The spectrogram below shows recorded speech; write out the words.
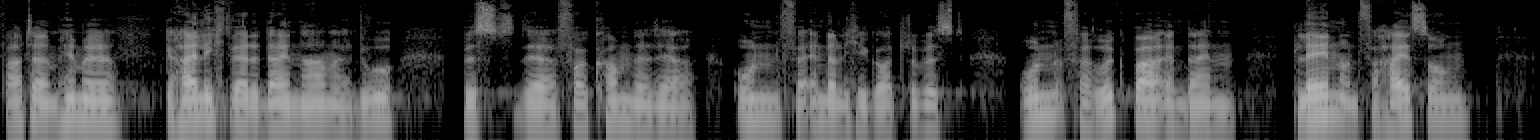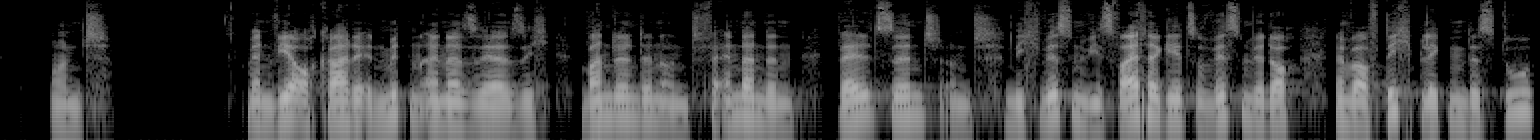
Vater im Himmel, geheiligt werde dein Name. Du bist der vollkommene, der unveränderliche Gott. Du bist unverrückbar in deinen Plänen und Verheißungen. Und wenn wir auch gerade inmitten einer sehr sich wandelnden und verändernden Welt sind und nicht wissen, wie es weitergeht, so wissen wir doch, wenn wir auf dich blicken, dass du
